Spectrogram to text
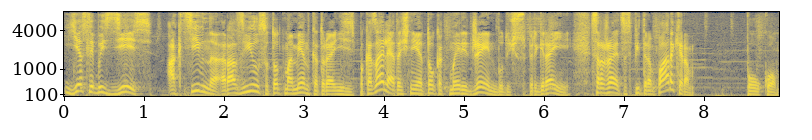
если бы здесь активно развился тот момент, который они здесь показали, а точнее то, как Мэри Джейн, будучи супергероиней, сражается с Питером Паркером, пауком.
